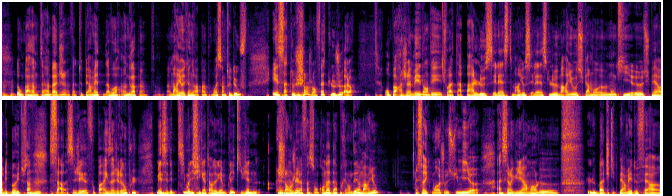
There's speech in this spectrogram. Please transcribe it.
Mhm. Donc par exemple, tu as un badge va te permettre d'avoir un grappin. Enfin, un Mario avec un grappin, pour moi, c'est un truc de ouf. Et ça te change en fait le jeu. Alors, on part jamais dans des, tu vois, t'as pas le Céleste, Mario Céleste, le Mario Super Mo- Monkey, euh, Super Meat Boy, tout ça. Mhm. Ça, c'est, faut pas exagérer non plus. Mais c'est des petits modificateurs de gameplay qui viennent changer la façon qu'on a d'appréhender un Mario. Et c'est vrai que moi, je me suis mis euh, assez régulièrement le le badge qui te permet de faire euh,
